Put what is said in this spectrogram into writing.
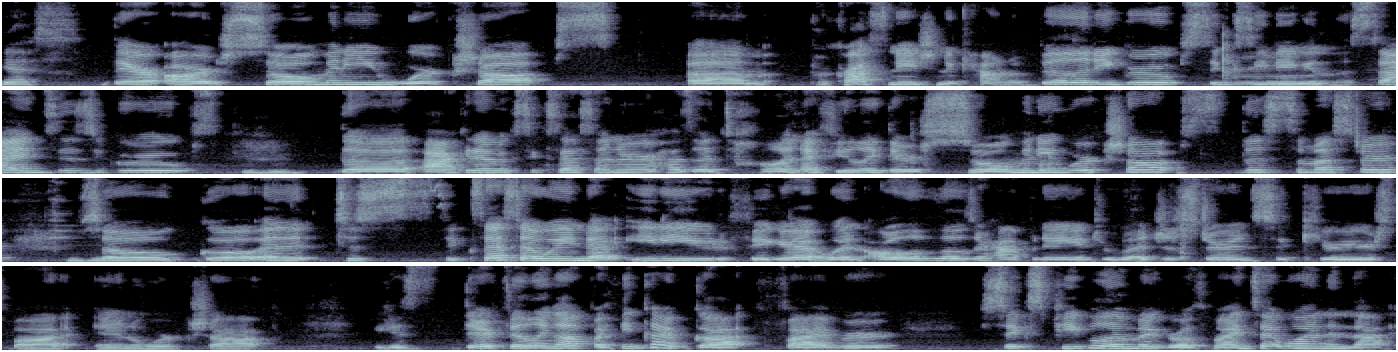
Yes. There are so many workshops, um, procrastination accountability groups, succeeding in the sciences groups. Mhm. The Academic Success Center has a ton. I feel like there's so many workshops this semester. So go uh, to success.wayne.edu to figure out when all of those are happening and to register and secure your spot in a workshop because they're filling up. I think I've got five or six people in my growth mindset one, and that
